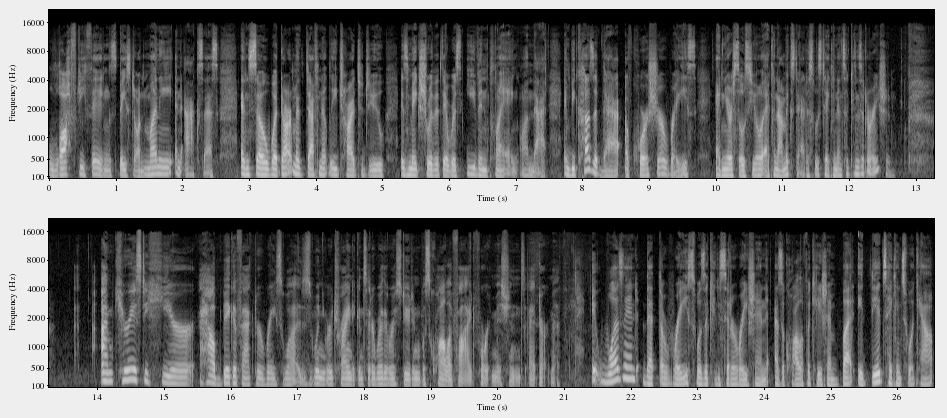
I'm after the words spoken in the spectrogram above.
lofty things based on money and access. And so, what Dartmouth definitely tried to do is make sure that there was even playing on that. And because of that, of course, your race and your socioeconomic status was taken into consideration. I'm curious to hear how big a factor race was when you were trying to consider whether a student was qualified for admissions at Dartmouth. It wasn't that the race was a consideration as a qualification, but it did take into account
